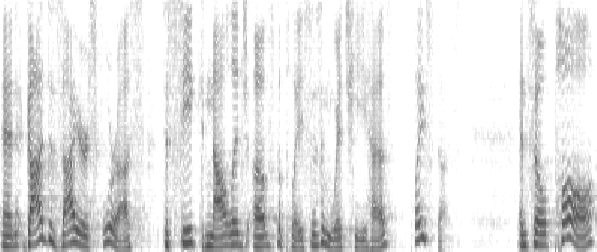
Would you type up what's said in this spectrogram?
And God desires for us to seek knowledge of the places in which He has placed us. And so Paul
